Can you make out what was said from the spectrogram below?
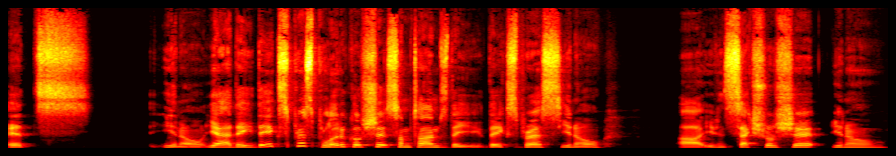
it's you know yeah they they express political shit sometimes they they express you know uh even sexual shit you know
